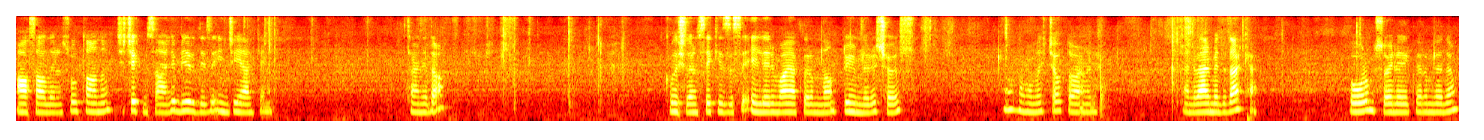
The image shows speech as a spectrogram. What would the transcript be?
Asaların sultanı, çiçek misali bir dizi ince yelkeni. Bir tane daha. Kılıçların sekizlisi ellerim ve ayaklarımdan düğümleri çöz. Allah Allah hiç cevap da vermedi. Yani vermedi derken. Doğru mu söylediklerim dedim.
